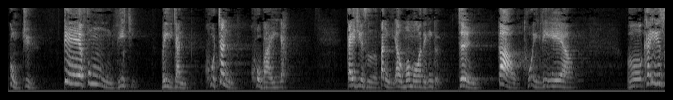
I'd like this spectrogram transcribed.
公主改封立即，为人可真可败呀！该件事等要默默定夺，朕告退了。我开始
